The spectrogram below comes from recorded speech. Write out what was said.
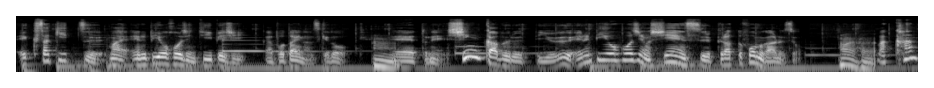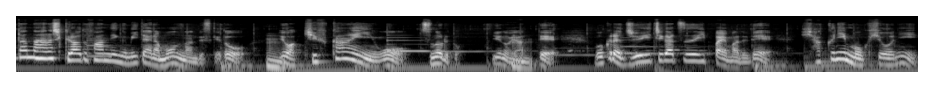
エクサキッズ、まあ、NPO 法人 T ページが母体なんですけど、うんえっ、とね、シンカブルっていう NPO 法人を支援するプラットフォームがあるんですよ。はいはい。まあ、簡単な話、クラウドファンディングみたいなもんなんですけど、うん要は寄付会員を募るというのをやって、僕ら11月いっぱいまでで100人目標に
